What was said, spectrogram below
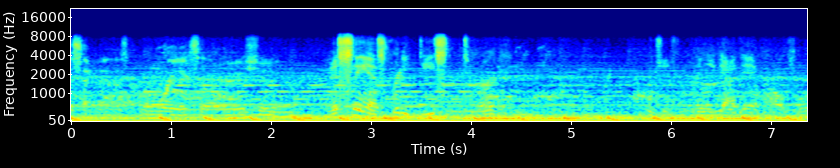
This thing has great acceleration. This thing has pretty decent turning, which is really goddamn helpful.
